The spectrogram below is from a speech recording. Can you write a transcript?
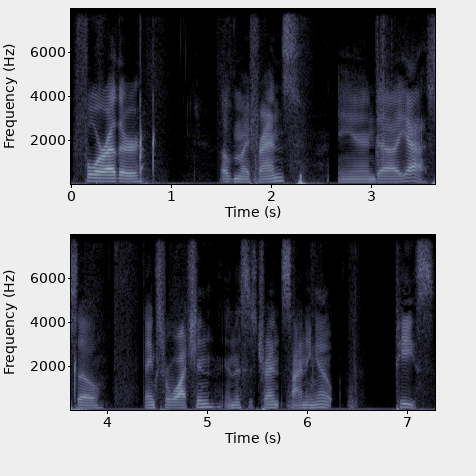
four other of my friends. And uh, yeah, so thanks for watching. And this is Trent signing out. Peace.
